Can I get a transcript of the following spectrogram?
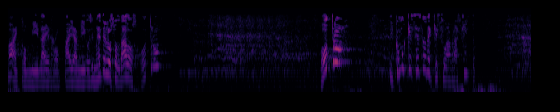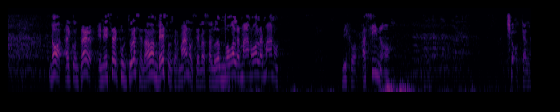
hay comida, hay ropa, hay amigos. Imagínate los soldados. ¿Otro? ¿Otro? ¿Y cómo que es eso de que su abracito? No, al contrario, en esa cultura se daban besos, hermanos, se saludan, no, hola hermano, hola hermano. Dijo, así no. Chócala.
